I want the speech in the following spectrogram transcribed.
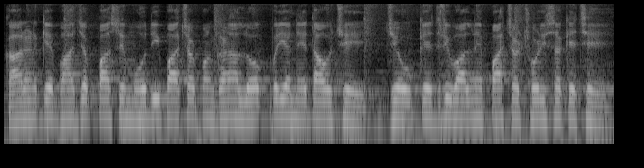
કારણ કે ભાજપ પાસે મોદી પાછળ પણ ઘણા લોકપ્રિય નેતાઓ છે, જેઓ કેજરીવાલને પાછળ છોડી શકે છે.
